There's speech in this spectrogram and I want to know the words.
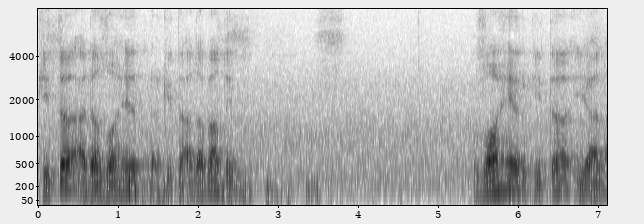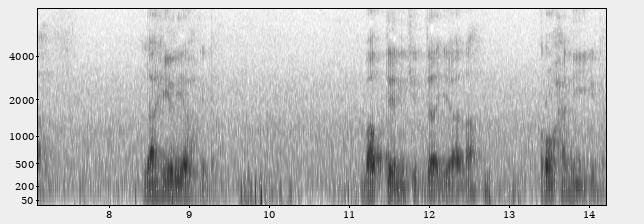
Kita ada zahir dan kita ada batin zahir kita ialah lahiriah kita. Batin kita ialah rohani kita.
